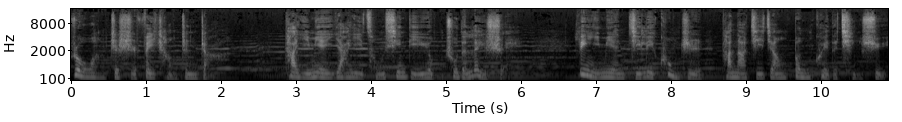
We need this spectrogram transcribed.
若望这时非常挣扎，他一面压抑从心底涌出的泪水，另一面极力控制他那即将崩溃的情绪，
